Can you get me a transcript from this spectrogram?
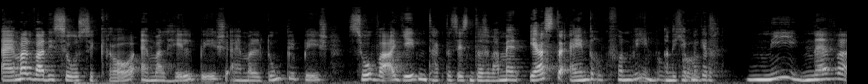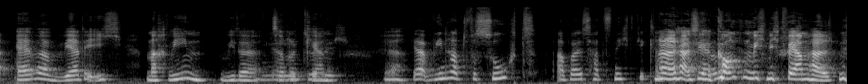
einmal war die Soße grau, einmal hellbeige, einmal dunkelbeige. So war jeden Tag das Essen. Das war mein erster Eindruck von Wien. und ich habe mir Oh gedacht, nie, never, ever werde ich nach Wien wieder zurückkehren. natürlich. Ja. Ja, Wien hat versucht, aber es hat nicht geklappt. Naja, sie konnten mich nicht fernhalten.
